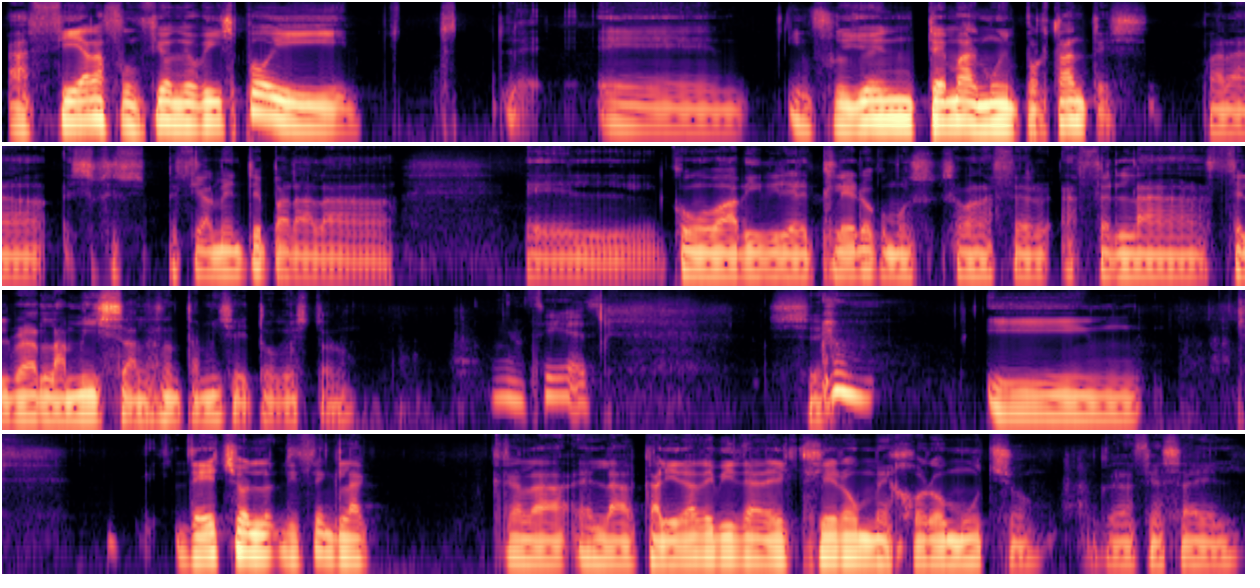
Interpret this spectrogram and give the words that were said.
hacía la función de obispo y eh, influyó en temas muy importantes, especialmente para la, el, cómo va a vivir el clero, cómo se van a hacer, hacer la, celebrar la misa, la Santa Misa y todo esto. ¿no? Así es. Sí. Y de hecho dicen que la, que la, la calidad de vida del clero mejoró mucho gracias a él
